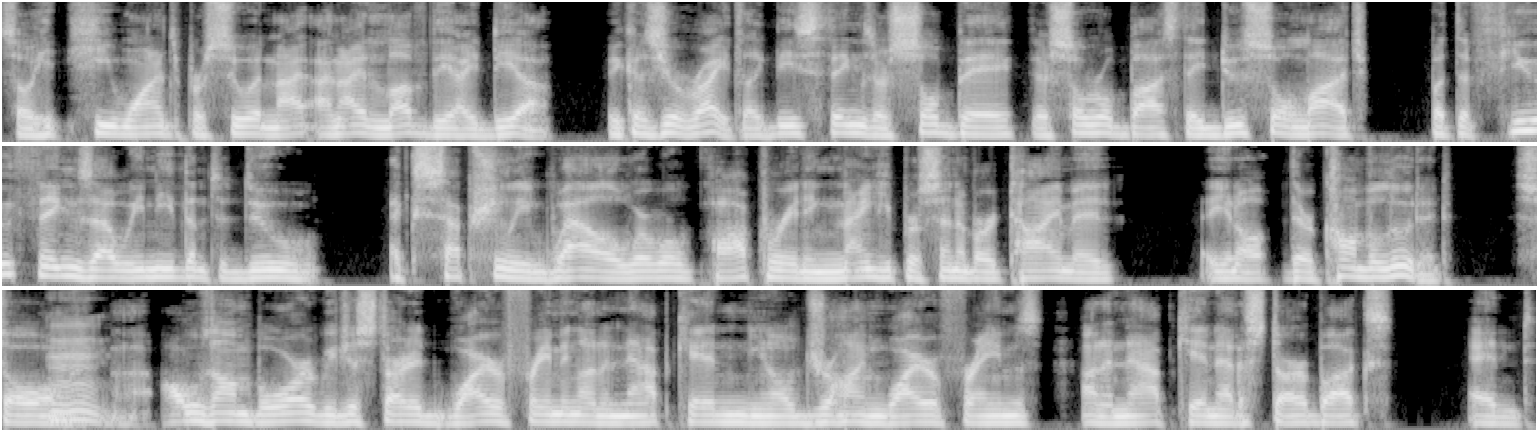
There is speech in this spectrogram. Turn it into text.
So he, he wanted to pursue it. And I, and I love the idea because you're right. Like these things are so big, they're so robust, they do so much, but the few things that we need them to do exceptionally well, where we're operating 90% of our time in, you know, they're convoluted. So mm. uh, I was on board. We just started wireframing on a napkin, you know, drawing wireframes on a napkin at a Starbucks. And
